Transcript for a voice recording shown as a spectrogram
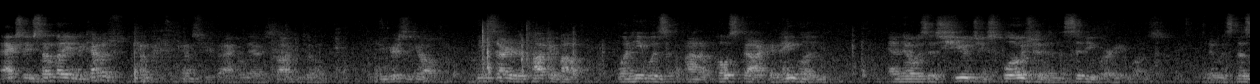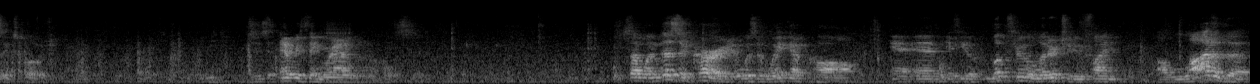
Actually, somebody in the chemistry, chemistry faculty, I was talking to him a few years ago, he started to talk about when he was on a postdoc in England, and there was this huge explosion in the city where he was, and it was this explosion. Just everything rattled in the whole city. So when this occurred, it was a wake-up call, and, and if you look through the literature, you find a lot of the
